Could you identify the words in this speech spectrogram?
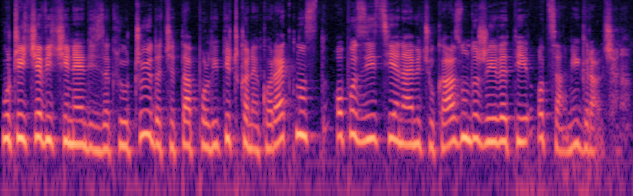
Vučićević i Nedić zaključuju da će ta politička nekorektnost opozicije najveću kaznu doživeti od samih građana.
